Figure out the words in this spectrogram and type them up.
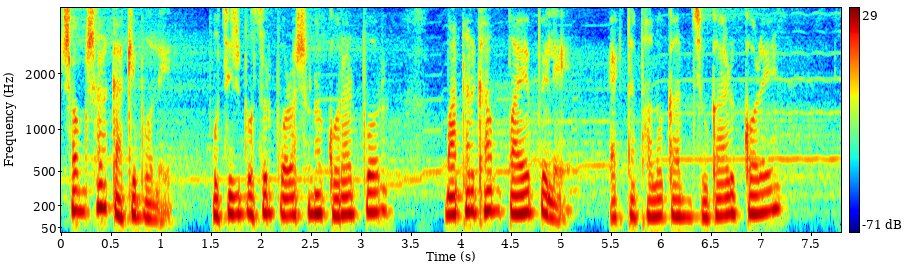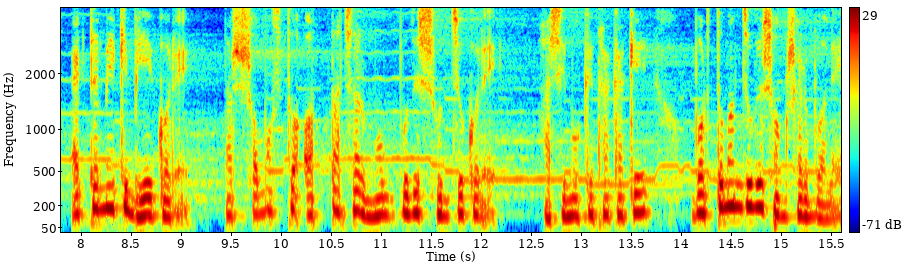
সংসার কাকে বলে? পঁচিশ বছর পড়াশোনা করার পর মাথার ঘাম পায়ে পেলে একটা ভালো কাজ জোগাড় করে, একটা মেয়েকে বিয়ে করে। তার সমস্ত অত্যাচার মুখ বুঝে সহ্য করে হাসি মুখে থাকাকে বর্তমান যুগে সংসার বলে।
